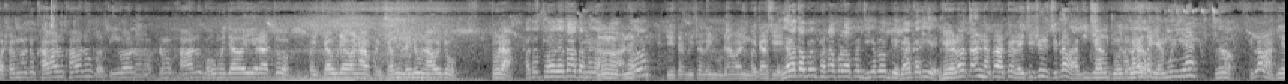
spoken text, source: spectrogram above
હોટલમાં તો ખાવાનું ખાવાનું પણ પીવાનું હોટલમાં ખાવાનું બહુ મજા આવે યાર આ તો પૈસા ઉડાવવાના પૈસા હું લઈ લઉં ના હોય તો. થોડા. હા તો થોડા દેતા તમે હા અને બરાબર? ટેટા બીટા લઈને ઉડાવવાની મજા છે. લે તો ભાઈ ફટાફટ આપણે જઈએ આપણે ભેગા કરીએ. હેડો તાર નકર તો રહી જશું કેટલા વાગી જાવ જો તો ખરા તો હેલમાં યાર. લે કેટલા વાગે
